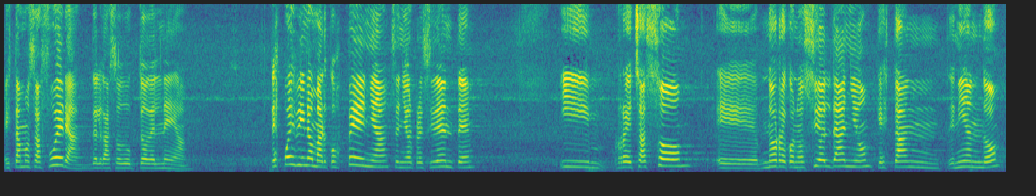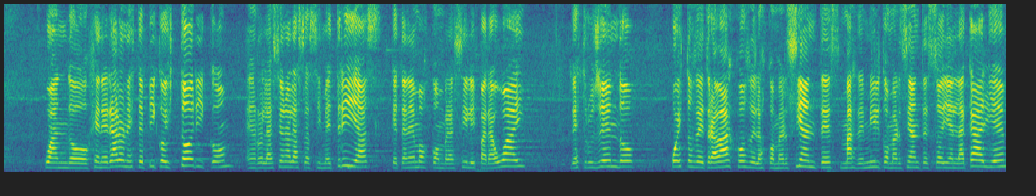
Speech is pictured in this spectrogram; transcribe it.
Estamos afuera del gasoducto del NEA. Después vino Marcos Peña, señor presidente, y rechazó, eh, no reconoció el daño que están teniendo cuando generaron este pico histórico en relación a las asimetrías que tenemos con Brasil y Paraguay, destruyendo puestos de trabajo de los comerciantes, más de mil comerciantes hoy en la calle.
